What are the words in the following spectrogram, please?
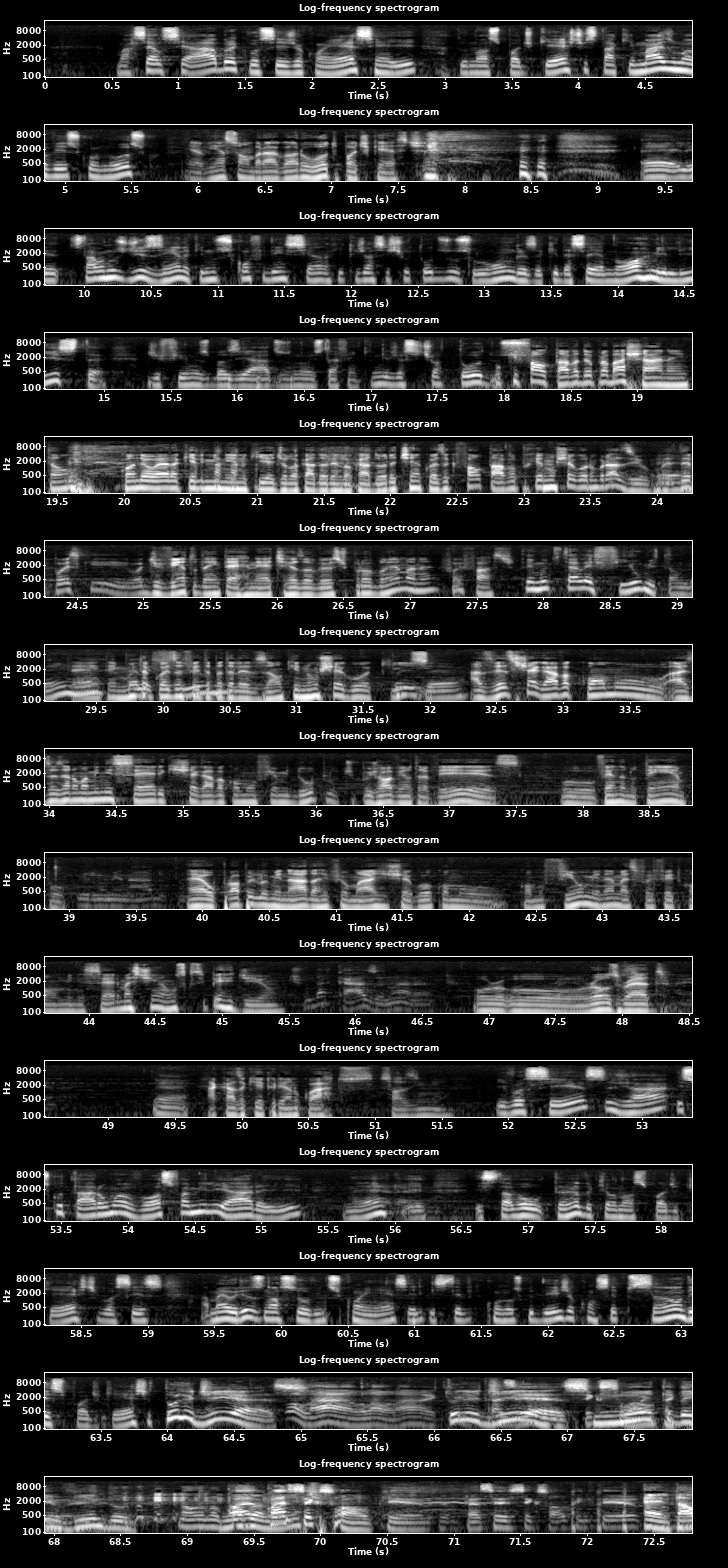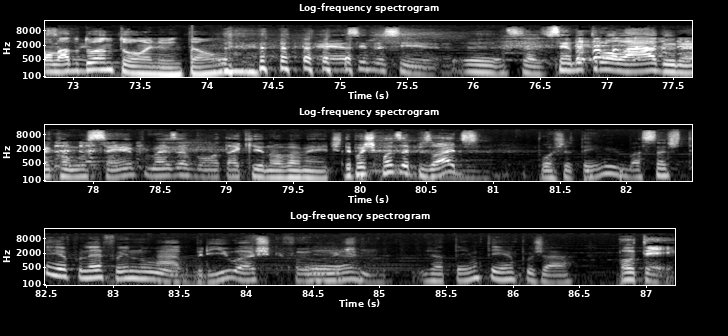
Marcelo Seabra, que vocês já conhecem aí do nosso podcast, está aqui mais uma vez conosco. Eu vim assombrar agora o outro podcast. é, ele estava nos dizendo aqui, nos confidenciando aqui, que já assistiu todos os longas aqui dessa enorme lista de filmes baseados no Stephen King. Ele já assistiu a todos. O que faltava deu para baixar, né? Então, quando eu era aquele menino que ia de locadora em locadora, tinha coisa que faltava porque não chegou no Brasil. Mas é. depois que o advento da internet resolveu este problema, né? Foi fácil. Tem muito telefilme também, tem, né? Tem muita telefilme. coisa feita para televisão que não chegou aqui. Pois é. Às vezes chegava como. Às vezes era uma minissérie que chegava como um filme duplo, tipo Jovem Outra Vez o Venda no Tempo. O Iluminado. Também. É, o próprio Iluminado, a refilmagem chegou como, como filme, né? Mas foi feito como minissérie, mas tinha uns que se perdiam. Tinha um da casa, não era? O, o Rose Red. É. é. A casa que ia criando quartos sozinha. E vocês já escutaram uma voz familiar aí, né? Que está voltando aqui ao nosso podcast. Vocês, a maioria dos nossos ouvintes conhece ele que esteve conosco desde a concepção desse podcast. Túlio Dias. Olá, olá, olá. Que Túlio Dias, muito tá bem-vindo. Não, não, quase, quase, sexual, porque para ser sexual tem que ter. É, ele tá ao lado do Antônio, então. é sempre assim, é. sendo trollado, né, como sempre, mas é bom estar aqui novamente. Depois de quantos episódios? Poxa, tem bastante tempo, né? Foi no. Abril, acho que foi o é, último. Já tem um tempo já. Voltei.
